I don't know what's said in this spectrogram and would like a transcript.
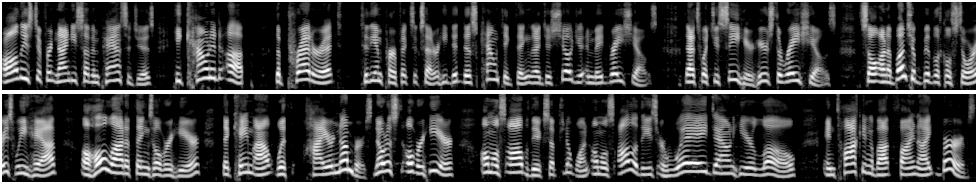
all these different 97 passages, he counted up the preterite to the imperfects, etc. He did this counting thing that I just showed you and made ratios. That's what you see here. Here's the ratios. So, on a bunch of biblical stories, we have a whole lot of things over here that came out with higher numbers. Notice over here, almost all, with the exception of one, almost all of these are way down here low in talking about finite verbs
